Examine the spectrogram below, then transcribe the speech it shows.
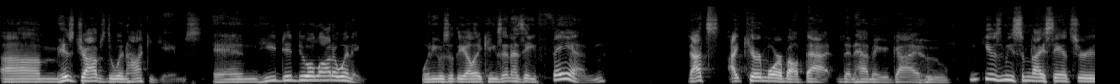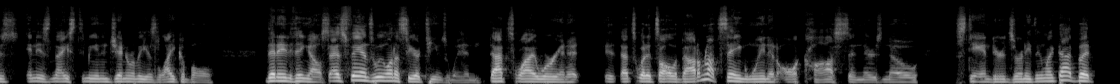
Um, his job's to win hockey games, and he did do a lot of winning when he was with the LA Kings. And as a fan, that's I care more about that than having a guy who gives me some nice answers and is nice to me and generally is likable than anything else. As fans, we want to see our teams win. That's why we're in it. That's what it's all about. I'm not saying win at all costs and there's no standards or anything like that, but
